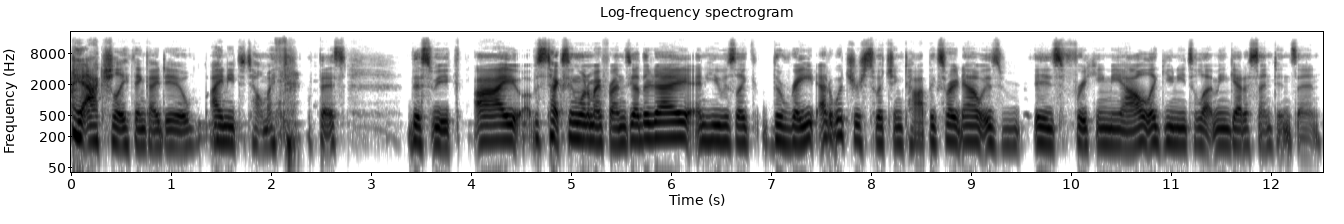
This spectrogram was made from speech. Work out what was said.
I actually think I do. I need to tell my therapist this week. I was texting one of my friends the other day, and he was like, "The rate at which you're switching topics right now is is freaking me out. Like, you need to let me get a sentence in."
